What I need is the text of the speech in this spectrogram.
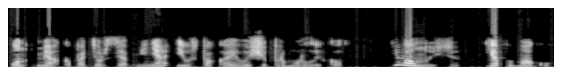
Он мягко потерся об меня и успокаивающе промурлыкал. «Не волнуйся, я помогу.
